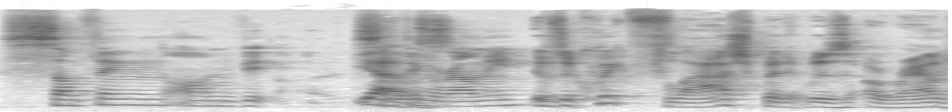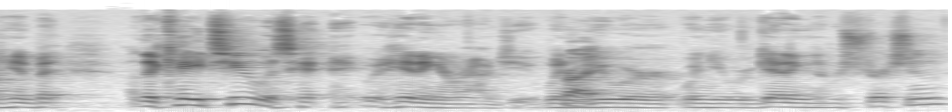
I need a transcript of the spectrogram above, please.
something on vi- Yeah, something was- around me? It was a quick flash, but it was around him. But the K two was hit, hitting around you when Right. you were when you were getting the restriction.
